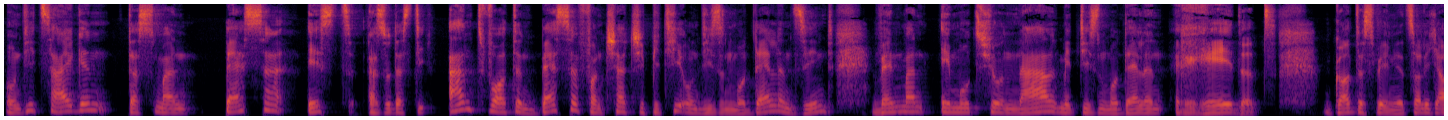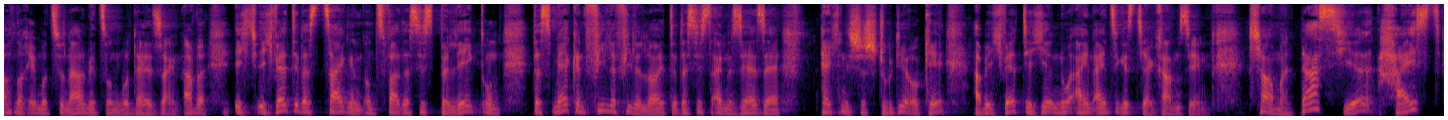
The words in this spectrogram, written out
Und die zeigen, dass man besser ist, also dass die Antworten besser von ChatGPT und diesen Modellen sind, wenn man emotional mit diesen Modellen redet. Um Gottes Willen, jetzt soll ich auch noch emotional mit so einem Modell sein. Aber ich, ich werde dir das zeigen. Und zwar, das ist belegt und das merken viele, viele Leute. Das ist eine sehr, sehr technische Studie, okay? Aber ich werde dir hier nur ein einziges Diagramm sehen. Schau mal, das hier heißt,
